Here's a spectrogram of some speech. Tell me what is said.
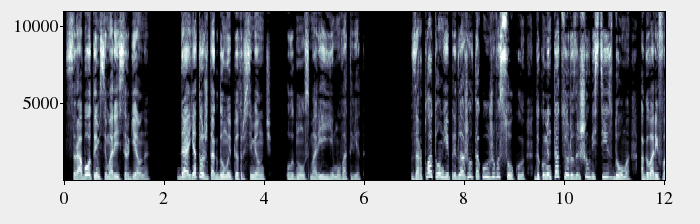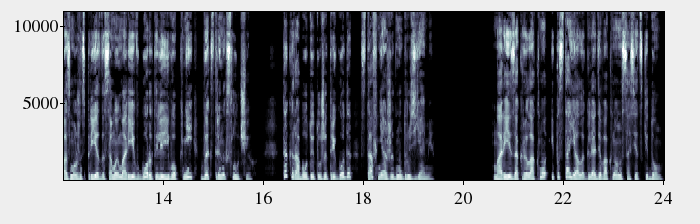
«Сработаемся, Мария Сергеевна». «Да, я тоже так думаю, Петр Семенович», — улыбнулась Мария ему в ответ. Зарплату он ей предложил такую же высокую, документацию разрешил вести из дома, оговорив возможность приезда самой Марии в город или его к ней в экстренных случаях. Так и работают уже три года, став неожиданно друзьями. Мария закрыла окно и постояла, глядя в окно на соседский дом.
